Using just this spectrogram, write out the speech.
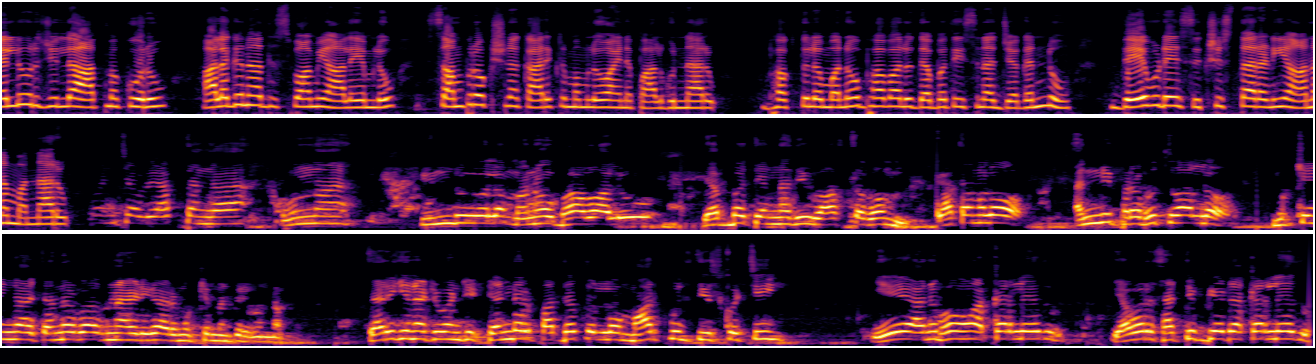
నెల్లూరు జిల్లా ఆత్మకూరు అలగనాథ స్వామి ఆలయంలో సంప్రోక్షణ కార్యక్రమంలో ఆయన పాల్గొన్నారు. భక్తుల మనోభావాలు దెబ్బతీసిన జగన్ను దేవుడే శిక్షిస్తారని ఆనం అన్నారు ప్రపంచవ్యాప్తంగా ఉన్న హిందువుల మనోభావాలు దెబ్బతిన్నది వాస్తవం. గతంలో అన్ని ప్రభుత్వాల్లో ముఖ్యంగా చంద్రబాబు నాయుడు గారు ముఖ్యమంత్రి ఉన్నాం జరిగినటువంటి టెండర్ పద్ధతుల్లో మార్పులు తీసుకొచ్చి ఏ అనుభవం అక్కర్లేదు. ఎవరు సర్టిఫికేట్ అక్కర్లేదు.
